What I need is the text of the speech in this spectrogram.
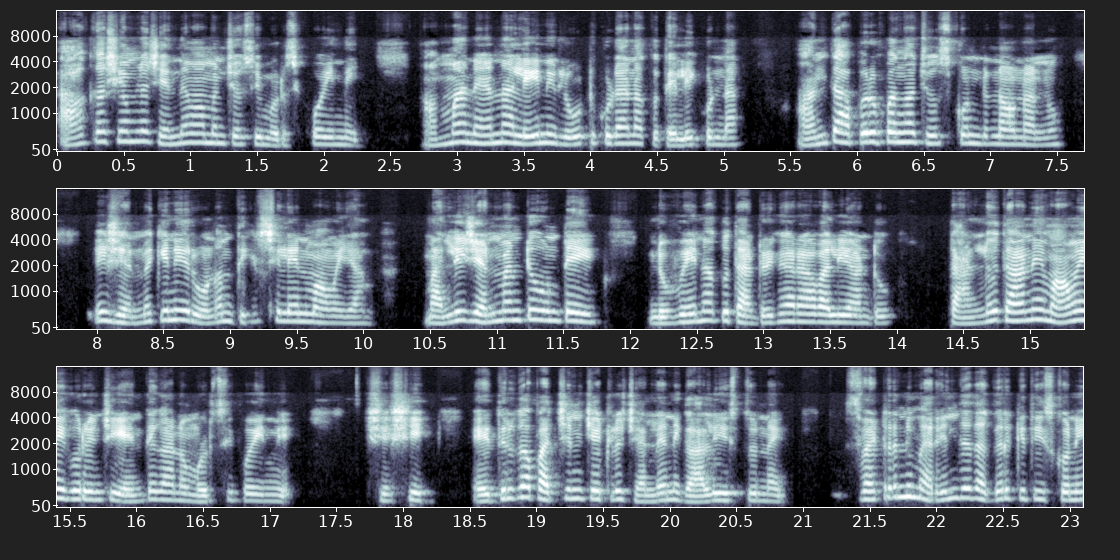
ఆకాశంలో చందమామను చూసి మురిసిపోయింది. అమ్మా, నాన్న లేని లోటు కూడా నాకు తెలియకుండా అంత అపురూపంగా చూసుకుంటున్నావు నన్ను. ఈ జన్మకి నీ రుణం తీర్చలేను మామయ్య. మళ్ళీ జన్మంటూ ఉంటే నువ్వే నాకు తండ్రిగా రావాలి అంటూ తనలో తానే మామయ్య గురించి ఎంతగానో మురిసిపోయింది. శశి ఎదురుగా పచ్చని చెట్లు చల్లని గాలి ఇస్తున్నాయి. స్వెటర్‌ని మరింత దగ్గరికి తీసుకొని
